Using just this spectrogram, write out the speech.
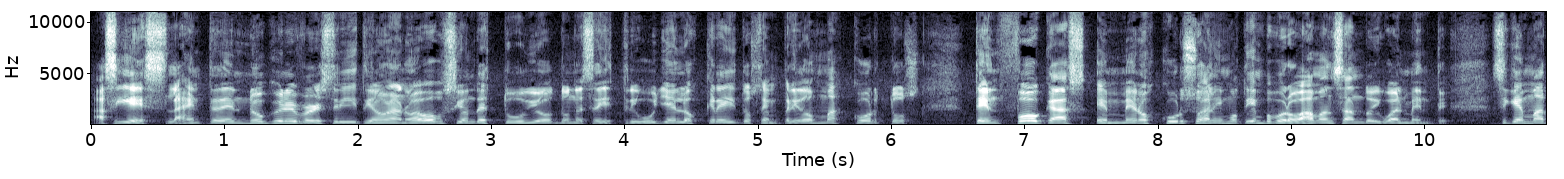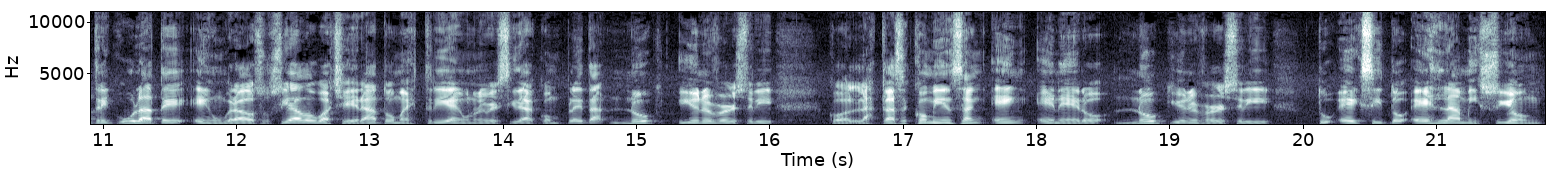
Así es, la gente de Nuke University tiene una nueva opción de estudio donde se distribuyen los créditos en periodos más cortos. Te enfocas en menos cursos al mismo tiempo, pero vas avanzando igualmente. Así que matricúlate en un grado asociado, bachillerato, maestría en una universidad completa. Nuke University. Las clases comienzan en enero. Nuke University, tu éxito es la misión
